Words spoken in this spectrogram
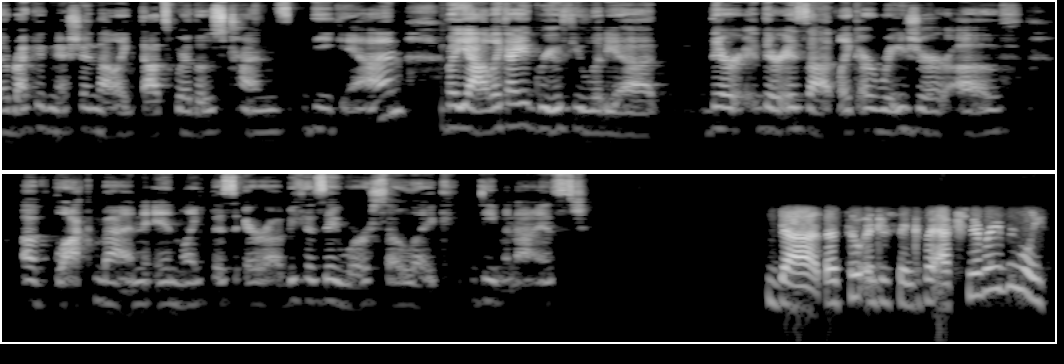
the recognition that like that's where those trends began. But yeah like i agree with you lydia. There there is that like erasure of of black men in like this era because they were so like demonized. Yeah that's so interesting because i actually never even really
